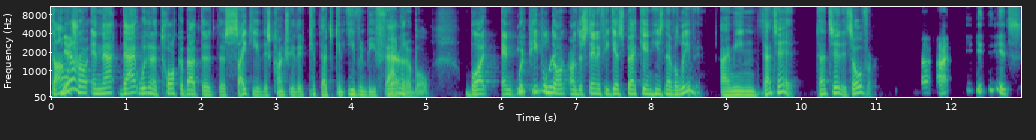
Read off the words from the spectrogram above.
Donald yeah. Trump, and that, that we're going to talk about the, the psyche of this country that can, that can even be fathomable. Yeah. But, and what people don't understand, if he gets back in, he's never leaving. I mean, that's it. That's it. It's over. Uh, I, it, it's,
